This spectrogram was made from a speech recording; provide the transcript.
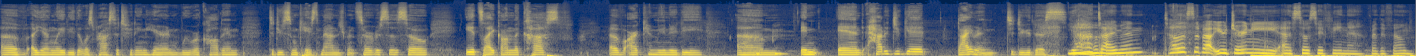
of a young lady that was prostituting here, and we were called in to do some case management services. So it's like on the cusp of our community. Um, in and how did you get Diamond to do this? Yeah, Diamond, tell us about your journey as Sosefina for the film.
